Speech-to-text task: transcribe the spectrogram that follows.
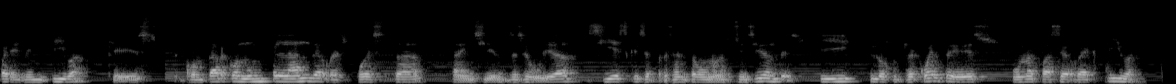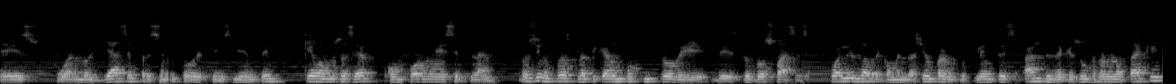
preventiva, que es contar con un plan de respuesta a incidentes de seguridad si es que se presenta uno de estos incidentes. Y lo subsecuente es una fase reactiva, es cuando ya se presentó este incidente, ¿qué vamos a hacer conforme a ese plan? No sé si nos puedes platicar un poquito de, de estas dos fases. ¿Cuál es la recomendación para nuestros clientes antes de que sufran un ataque?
